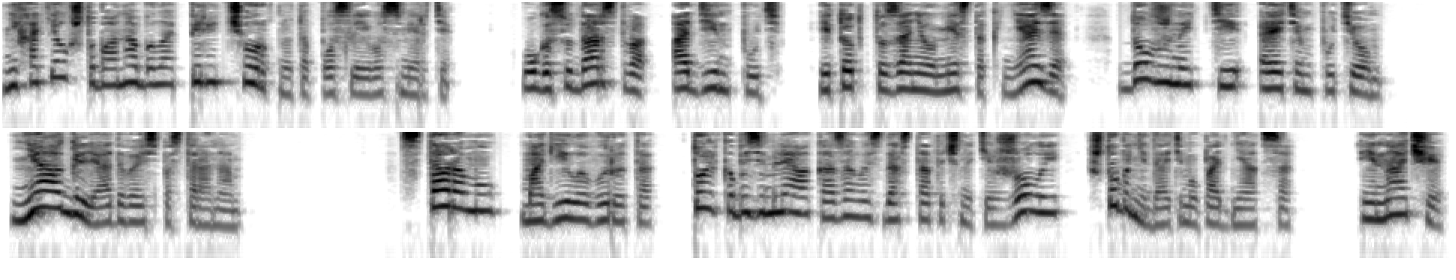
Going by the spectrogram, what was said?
не хотел, чтобы она была перечеркнута после его смерти. У государства один путь, и тот, кто занял место князя, должен идти этим путем, не оглядываясь по сторонам. Старому могила вырыта, только бы земля оказалась достаточно тяжелой, чтобы не дать ему подняться. Иначе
